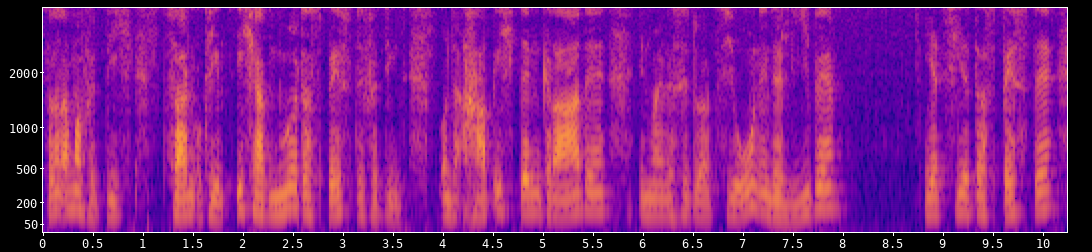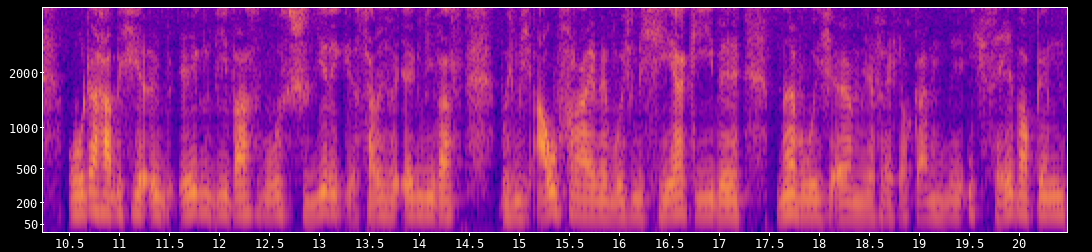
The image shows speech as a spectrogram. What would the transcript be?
sondern auch mal für dich sagen, okay, ich habe nur das Beste verdient. Und habe ich denn gerade in meiner Situation in der Liebe jetzt hier das Beste oder habe ich hier irgendwie was, wo es schwierig ist? Habe ich irgendwie was, wo ich mich aufreibe, wo ich mich hergebe, ne, wo ich ähm, ja vielleicht auch gar nicht mehr ich selber bin,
